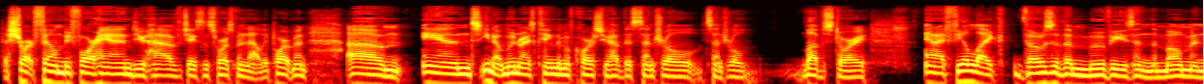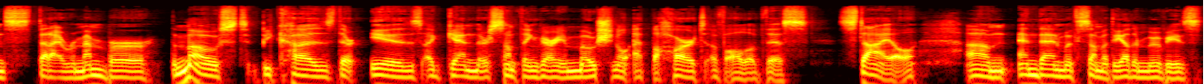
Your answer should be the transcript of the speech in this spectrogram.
the short film beforehand, you have Jason Schwartzman and Natalie Portman, um, and you know Moonrise Kingdom. Of course, you have this central central love story, and I feel like those are the movies and the moments that I remember the most because there is again there's something very emotional at the heart of all of this style. Um, and then with some of the other movies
